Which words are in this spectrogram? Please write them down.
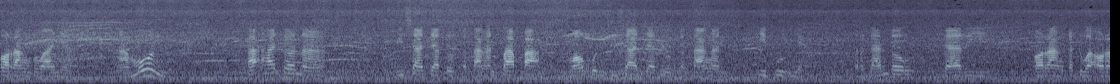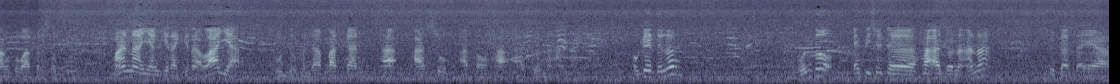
orang tuanya. Namun hak hadona bisa jatuh ke tangan bapak maupun bisa jatuh ke tangan ibunya. Tergantung dari orang kedua orang tua tersebut. Mana yang kira-kira layak untuk mendapatkan hak asuh atau hak adona anak oke telur. Untuk episode hak adona anak sudah saya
